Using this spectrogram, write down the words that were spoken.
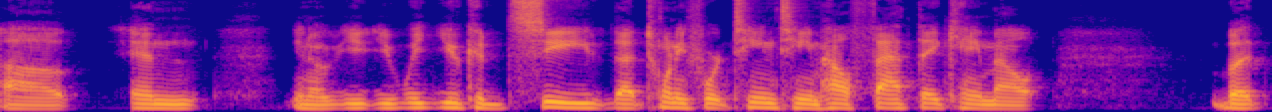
uh, and you know you, you you could see that 2014 team how fat they came out, but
